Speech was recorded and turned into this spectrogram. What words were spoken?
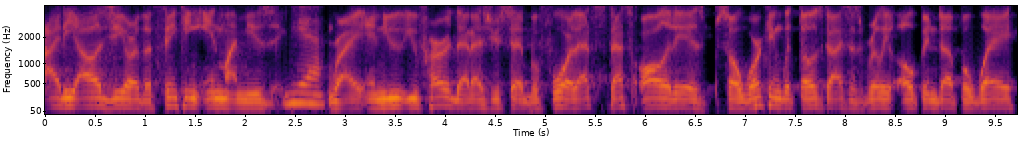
ideology or the thinking in my music. Yeah. Right. And you you've heard that as you said before. That's that's all it is. So working with those guys has really opened up a way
